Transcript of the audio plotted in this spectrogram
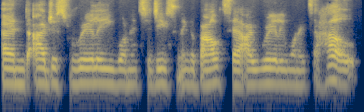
and i just really wanted to do something about it i really wanted to help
